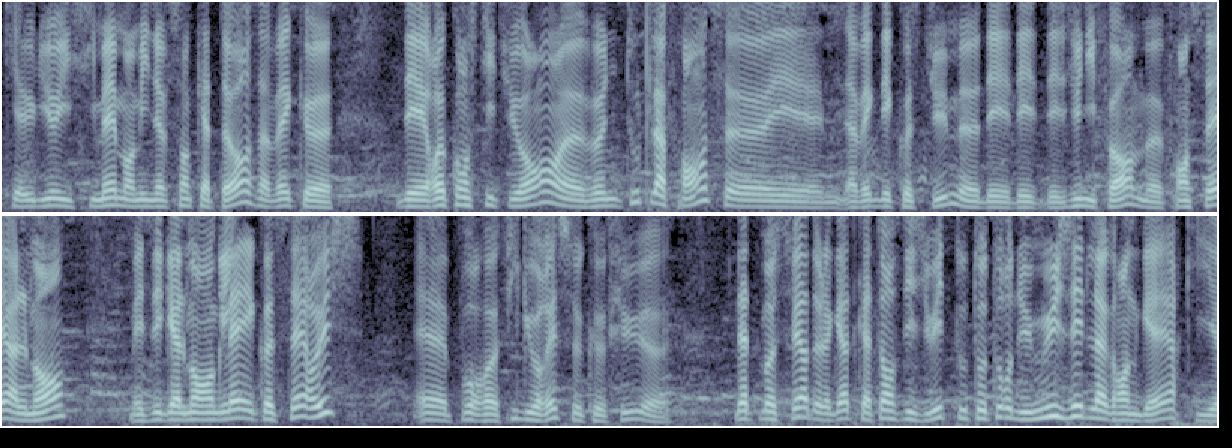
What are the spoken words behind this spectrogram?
qui a eu lieu ici même en 1914, avec euh, des reconstituants euh, venus toute la France, euh, avec des costumes, des, des, des, uniformes français, allemands, mais également anglais, écossais, russes, pour figurer ce que fut l'atmosphère de la guerre de 14-18, tout autour du musée de la Grande Guerre, qui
